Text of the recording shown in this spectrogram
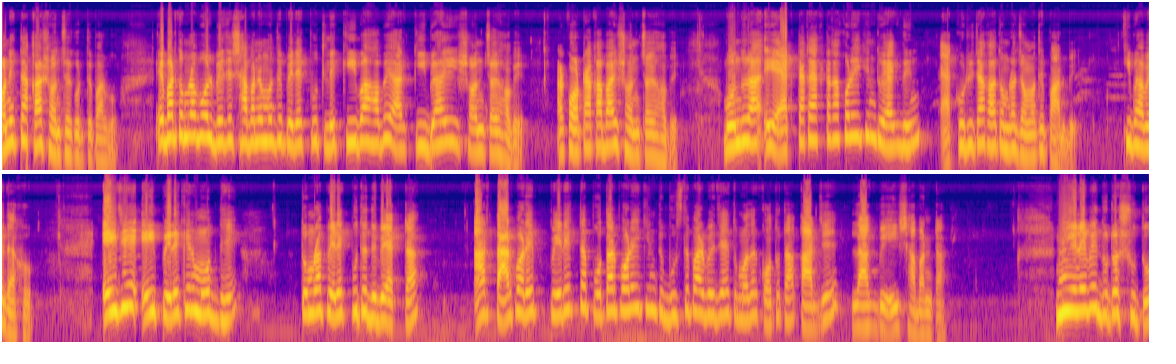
অনেক টাকা সঞ্চয় করতে পারব। এবার তোমরা বলবে যে সাবানের মধ্যে পেরেক পুতলে কী বা হবে আর কী বাই সঞ্চয় হবে? আর ক টাকা বাই সঞ্চয় হবে? বন্ধুরা, এই এক টাকা এক টাকা করেই কিন্তু একদিন এক কোটি টাকা তোমরা জমাতে পারবে। কীভাবে দেখো? এই যে এই পেরেকের মধ্যে তোমরা পেরেক পুঁতে দেবে একটা, আর তারপরে পেরেকটা পোতার পরেই কিন্তু বুঝতে পারবে যে তোমাদের কতটা কাজে লাগবে এই সাবানটা। নিয়ে নেবে দুটো সুতো।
